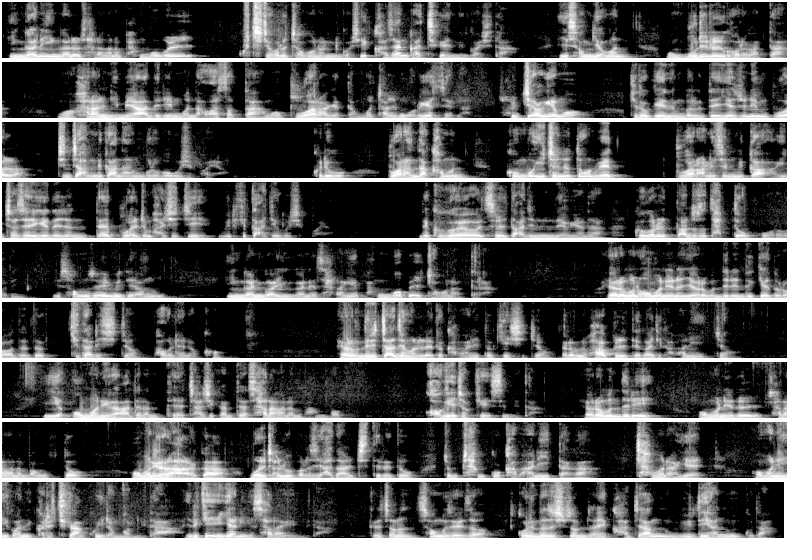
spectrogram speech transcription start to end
인간이 인간을 사랑하는 방법을 구체적으로 적어놓은 것이 가장 가치가 있는 것이다. 이 성경은 뭐 무리를 걸어갔다. 뭐 하나님의 아들이 뭐 나왔었다. 뭐 부활하겠다. 뭐 잘 모르겠어요. 난. 솔직하게 뭐 기독교에 있는 분한테 예수님 부활 진짜 합니까? 나는 물어보고 싶어요. 그리고 부활한다 하면 그뭐 2000년 동안 왜 부활 안 했습니까? 2차 세계대전 때 부활 좀 하시지. 이렇게 따지고 싶어요. 근데 그것을 따지는 내용이 아니라 그거를 따져서 답도 없고 그러거든요. 이 성서의 위대함은 인간과 인간의 사랑의 방법을 적어놨더라. 여러분 어머니는 여러분들이 늦게 돌아와도 기다리시죠? 밥을 해놓고. 여러분들이 짜증을 내도 가만히 또 계시죠? 여러분 화 풀릴 때까지 가만히 있죠? 이 어머니가 아들한테, 자식한테 사랑하는 방법, 거기에 적혀 있습니다. 여러분들이 어머니를 사랑하는 방법도 어머니가 나을까 뭘 잘못 받아서 야단을 치더라도 좀 참고 가만히 있다가 차분하게 어머니 이건 그렇지가 않고 이런 겁니다. 이렇게 얘기하는 게 사랑입니다. 그래서 저는 성서에서 고린도서 13장이 가장 위대한 문구다.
